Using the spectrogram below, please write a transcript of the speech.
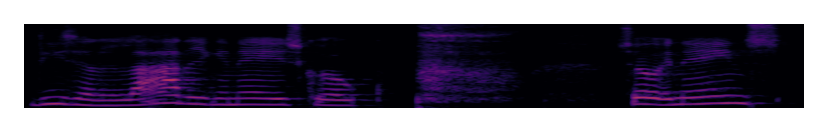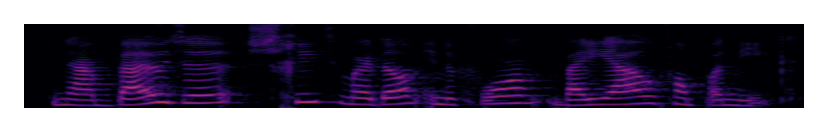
die zijn lading ineens ook zo ineens naar buiten schiet, maar dan in de vorm bij jou van paniek.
